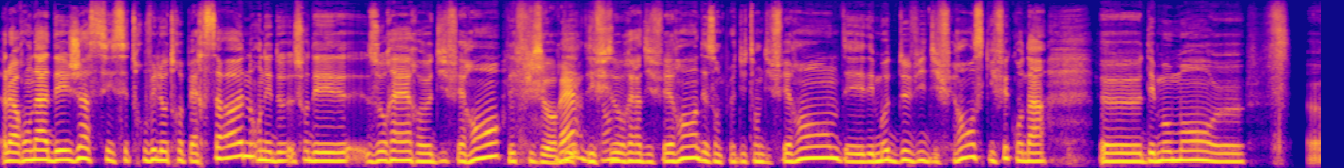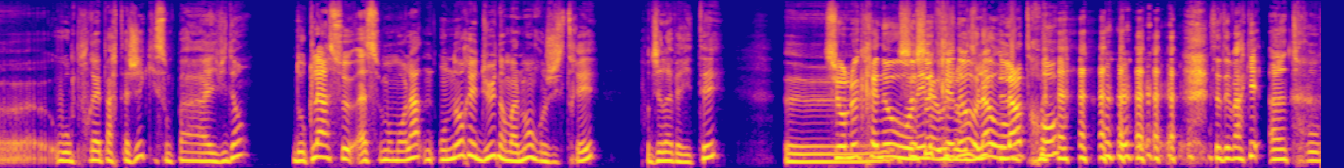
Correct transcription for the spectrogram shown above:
alors on a déjà c'est trouver l'autre personne. On est de- sur des horaires euh, différents. Des fuseaux horaires. des, fuseaux horaires différents, des emplois du temps différents, des, des modes de vie différents, ce qui fait qu'on a euh, des moments euh, euh, où on pourrait partager qui sont pas évidents. Donc là, à ce, à ce moment-là, on aurait dû normalement enregistrer, pour dire la vérité. euh, Sur le créneau où on est là aujourd'hui, l'intro. C'était marqué intro.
